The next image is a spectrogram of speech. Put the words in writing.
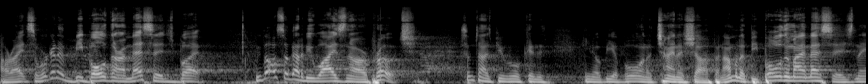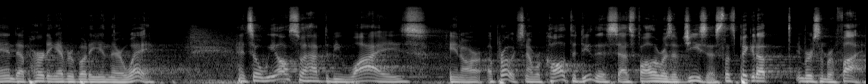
All right, so we're going to be bold in our message, but we've also got to be wise in our approach. Sometimes people can, you know, be a bull in a china shop, and I'm going to be bold in my message, and they end up hurting everybody in their way. And so we also have to be wise in our approach. Now, we're called to do this as followers of Jesus. Let's pick it up in verse number five.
